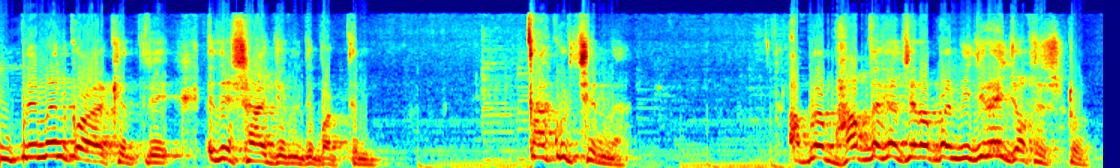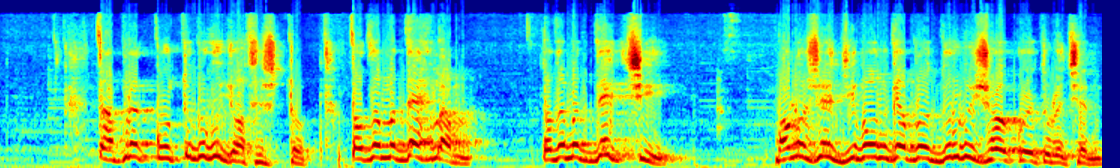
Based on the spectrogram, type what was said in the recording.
ইমপ্লিমেন্ট করার ক্ষেত্রে এদের সাহায্য নিতে পারতেন। তা করছেন না। আপনার ভাব দেখাচ্ছেন আপনার নিজেরাই যথেষ্ট। তা আপনার কতটুকু যথেষ্ট? তত আমরা দেখলাম, তত আমরা দেখছি মানুষের জীবনকে আপনার দুর্বিষহ করে তুলেছেন।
